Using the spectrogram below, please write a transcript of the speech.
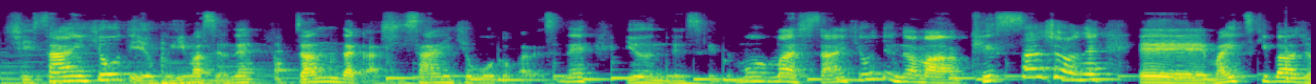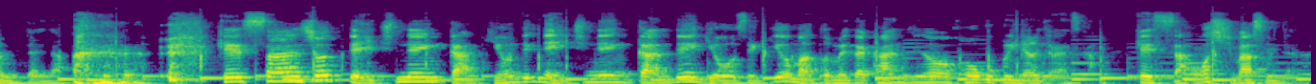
試算表ってよく言いますよね。残高試算表とかですね、言うんですけども、まあ試算表っていうのは、まあ決算書のね、えー毎月バージョンみたいな。決算書って1年間、基本的には1年間で業績をまとめた感じの報告になるじゃないですか。決算をしますみたいな。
